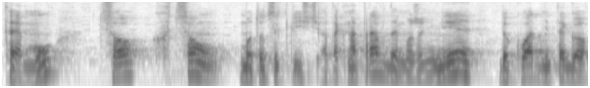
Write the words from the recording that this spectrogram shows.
temu, co chcą motocykliści, a tak naprawdę może nie dokładnie tego,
